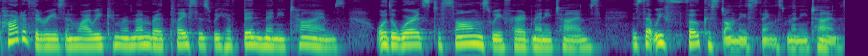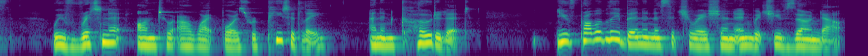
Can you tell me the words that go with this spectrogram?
Part of the reason why we can remember places we have been many times or the words to songs we've heard many times is that we've focused on these things many times. We've written it onto our whiteboards repeatedly and encoded it. You've probably been in a situation in which you've zoned out,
